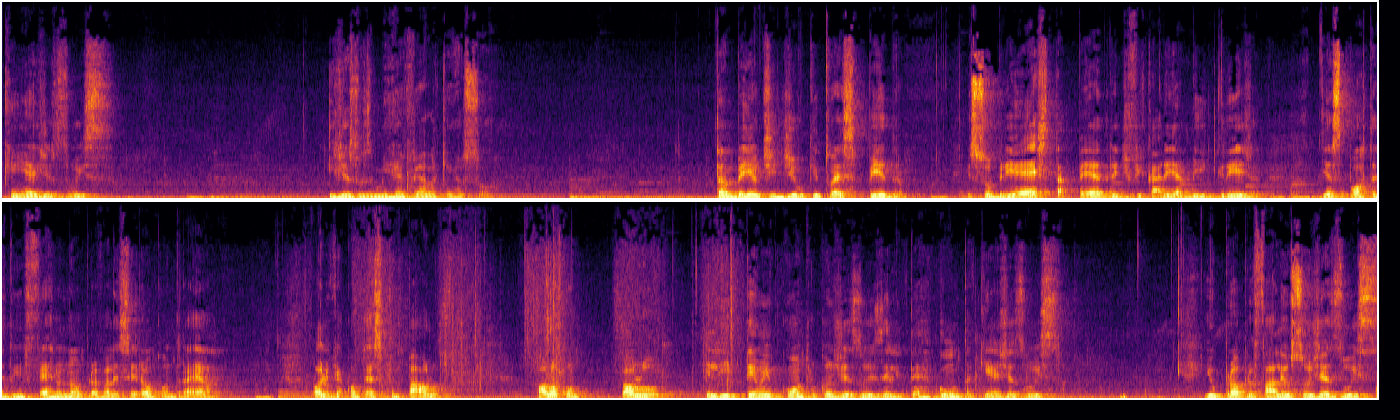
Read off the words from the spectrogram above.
quem é Jesus e Jesus me revela quem eu sou. Também eu te digo que tu és Pedro, e sobre esta pedra edificarei a minha igreja e as portas do inferno não prevalecerão contra ela. Olha o que acontece com Paulo. Paulo, Paulo ele tem um encontro com Jesus, ele pergunta quem é Jesus. E o próprio fala: Eu sou Jesus,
